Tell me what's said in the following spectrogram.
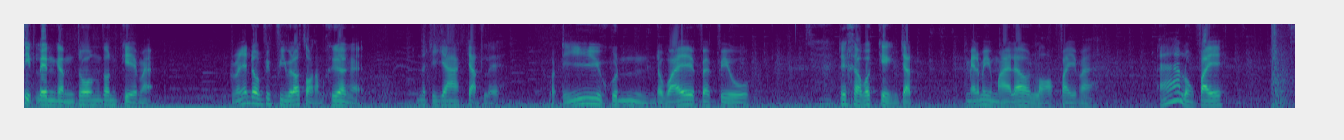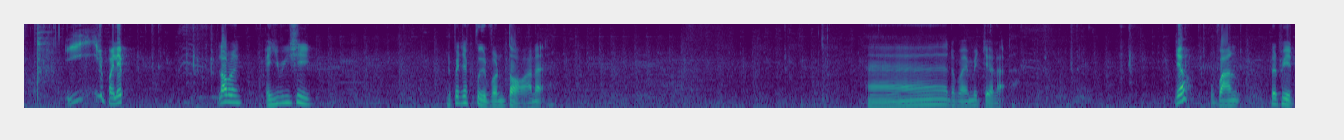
ติดเลนกันช่วงต้นเกมอะมันจะโดนฟรีๆไปแล้วสองสามเครื่องอะน่าจะยากจัดเลยวัสดีคุณเดไว้แฟร์ฟิลได้ข่าวว่าเก่งจัดแม้ไม่มีไม้แล้วหลอกไฟมาอ่าหลงไฟอีไปเล็บรอบหนึงไอ้วิ่งฉีก นึกว่าจะฝืนวนต่อน่ะฮะเดไว้ไม่เจอละเดี๋ยวผมวางเลือดผิด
